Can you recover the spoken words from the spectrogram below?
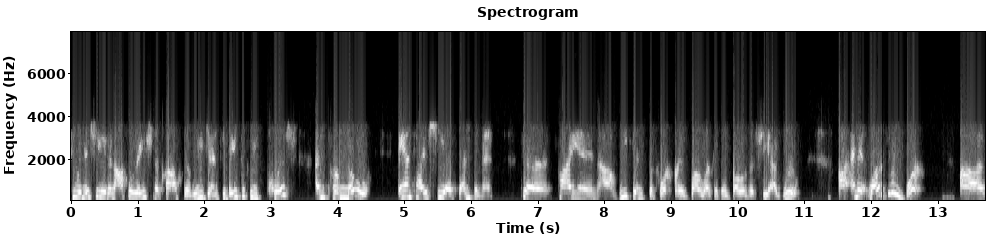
to initiate an operation across the region to basically push and promote anti-Shia sentiment to try and uh, weaken support for Hezbollah because Hezbollah is a Shia group. Uh, and it largely worked. uh,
